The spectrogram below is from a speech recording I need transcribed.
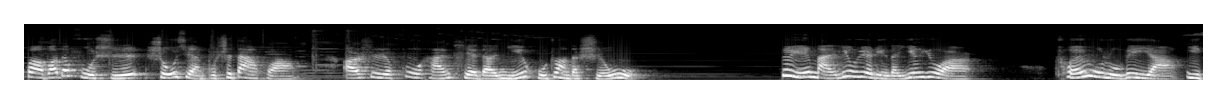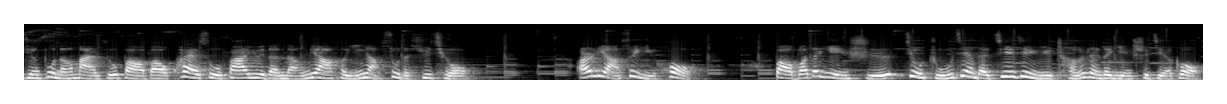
宝宝的辅食首选不是蛋黄，而是富含铁的泥糊状的食物。对于满六月龄的婴幼儿，纯母乳喂养已经不能满足宝宝快速发育的能量和营养素的需求，而两岁以后，宝宝的饮食就逐渐的接近于成人的饮食结构。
